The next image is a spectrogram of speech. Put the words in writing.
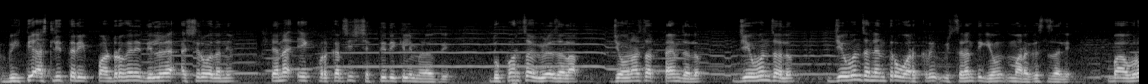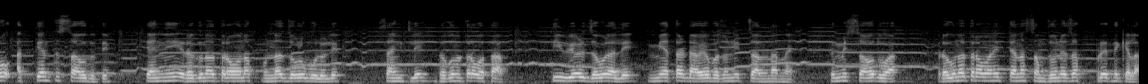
भीती असली तरी पांडुरंगाने दिलेल्या आशीर्वादाने त्यांना एक प्रकारची शक्ती देखील मिळवते दुपारचा वेळ झाला जेवणाचा टाईम झालं जेवण झालं. जेवण झाल्यानंतर वारकरी विश्रांती घेऊन मार्गस्थ झाले. बाबुराव अत्यंत सावध होते. त्यांनी रघुनाथरावांना पुन्हा जवळ बोलवले. सांगितले रघुनाथराव आता ती वेळ जवळ आले. मी आता डाव्या बाजूने चालणार नाही. तुम्ही सावध व्हा. रघुनाथरावांनी त्यांना समजवण्याचा प्रयत्न केला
